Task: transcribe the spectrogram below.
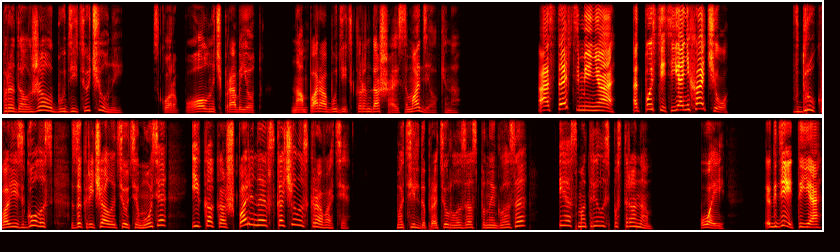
Продолжал будить ученый. «Скоро полночь пробьет. Нам пора будить Карандаша и Самоделкина». «Оставьте меня! Отпустите, я не хочу!» Вдруг во весь голос закричала тетя Мотя и, как ошпаренная, вскочила с кровати. Матильда протерла заспанные глаза и осмотрелась по сторонам. «Ой, где это я?»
